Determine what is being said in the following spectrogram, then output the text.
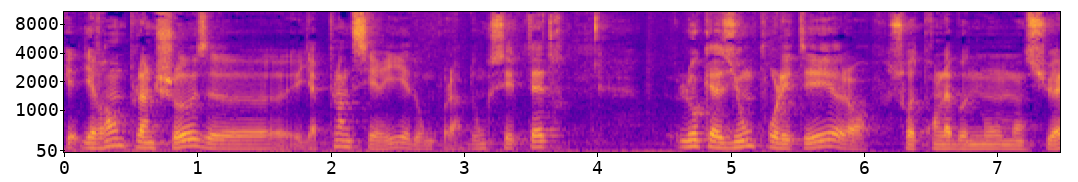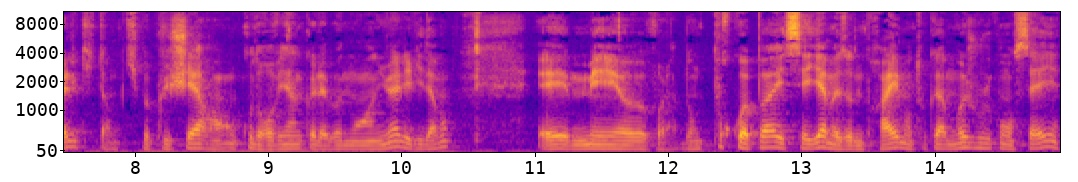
Il y a vraiment plein de choses, euh, il y a plein de séries, et donc voilà. Donc c'est peut-être l'occasion pour l'été, alors soit de prendre l'abonnement mensuel, qui est un petit peu plus cher en coût de revient que l'abonnement annuel, évidemment. Mais euh, voilà, donc pourquoi pas essayer Amazon Prime, en tout cas moi je vous le conseille,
